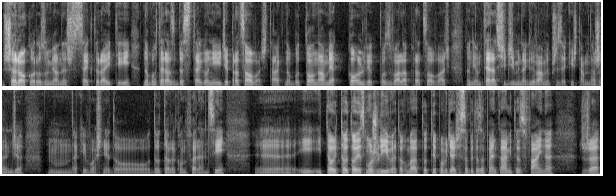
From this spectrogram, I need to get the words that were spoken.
szeroko rozumiany sektor IT, no bo teraz bez tego nie idzie pracować, tak? No bo to nam jakkolwiek pozwala pracować. No nie wiem, teraz siedzimy, nagrywamy przez jakieś tam narzędzie mm, takie właśnie do, do telekonferencji yy, i to, to, to jest możliwe. To chyba to ty powiedziałeś, sobie to zapamiętałem i to jest fajne, że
